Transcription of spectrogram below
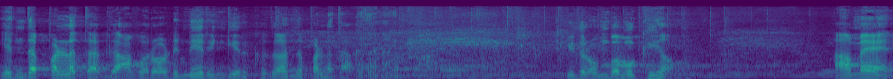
எந்த பள்ளத்தாக்கு அவரோடு நெருங்கி இருக்குதோ அந்த பள்ளத்தாக்கு தான் நிரப்புவார். இது ரொம்ப முக்கியம். ஆமேன்.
